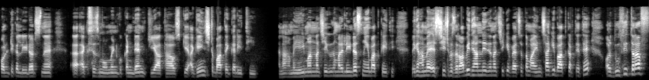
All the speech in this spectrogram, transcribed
पॉलिटिकल लीडर्स ने एक्सेस मूवमेंट को कंडेम किया था, उसके अगेंस्ट बातें करी थी, है ना? हमें यही मानना चाहिए क्योंकि हमारे लीडर्स ने ये बात कही थी। लेकिन हमें इस चीज़ पर ज़रा भी ध्यान नहीं देना चाहिए कि वैसे तो हम अहिंसा की बात करते थे और दूसरी तरफ़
